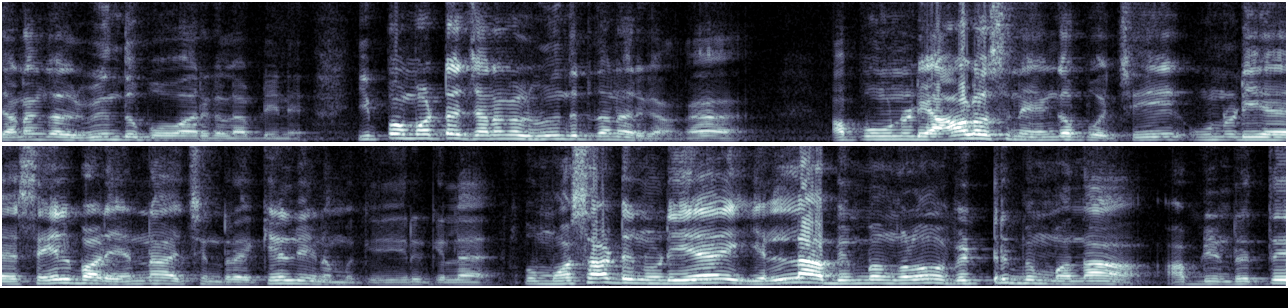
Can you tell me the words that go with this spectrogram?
ஜனங்கள் விழுந்து போவார்கள் அப்படின்னு. இப்போ மட்டும் ஜனங்கள் விழுந்துட்டு தானே இருக்காங்க? அப்போ உன்னுடைய ஆலோசனை எங்கே போச்சு? உன்னுடைய செயல்பாடு என்ன ஆச்சுன்ற கேள்வி நமக்கு இருக்குல்ல. இப்போ மொசாட்டினுடைய எல்லா பிம்பங்களும் வெற்றி பிம்பம் தான் அப்படின்றது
